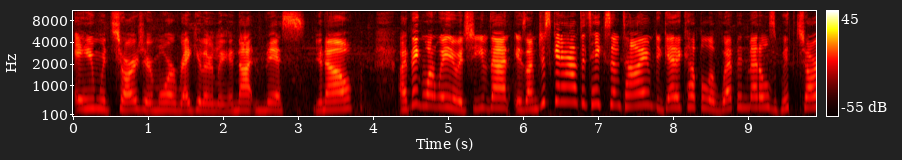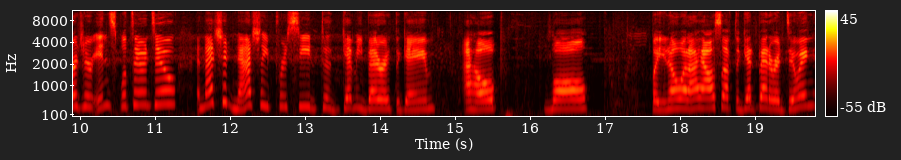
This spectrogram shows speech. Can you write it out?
aim with Charger more regularly and not miss, you know? I think one way to achieve that is I'm just gonna have to take some time to get a couple of weapon medals with Charger in Splatoon 2, and that should naturally proceed to get me better at the game. I hope. Lol. But you know what I also have to get better at doing?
